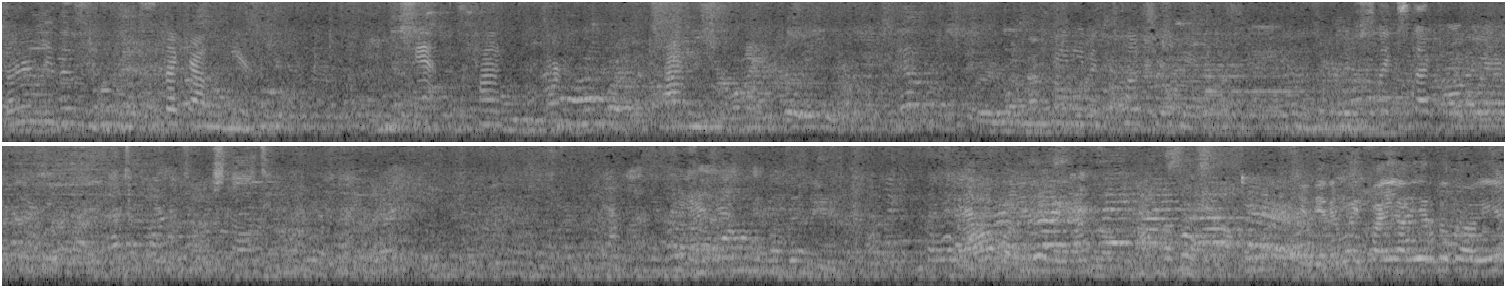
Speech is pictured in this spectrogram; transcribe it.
literally this little stuck out here. Yeah, kind of are tiny. Can't even touch hand. They're just like stuck all the way over there. That's Skull ¿Tiene wifi abierto todavía?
